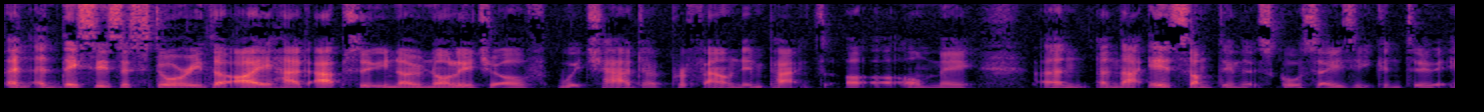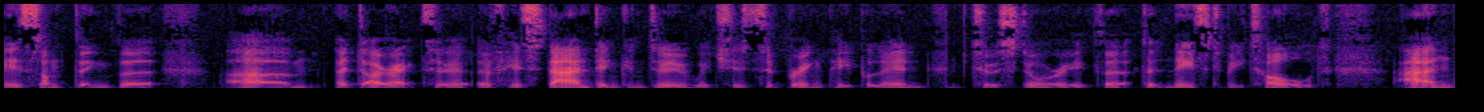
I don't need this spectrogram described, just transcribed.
and, and this is a story that I had absolutely no knowledge of, which had a profound impact uh, uh on me, and and that is something that Scorsese can do. It is something that um, a director of his standing can do, which is to bring people in to a story that that needs to be told. And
